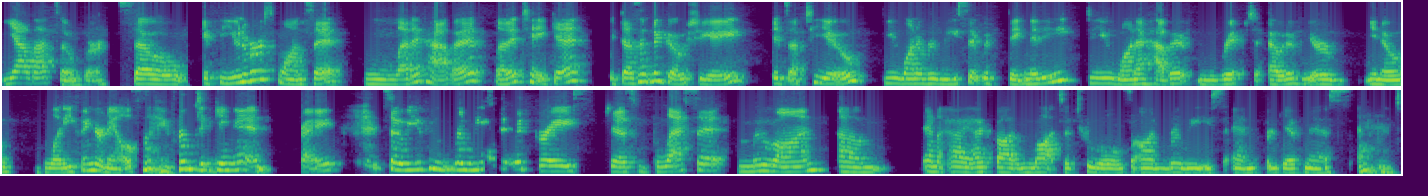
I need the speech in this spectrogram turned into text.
yeah, that's over. So if the universe wants it, let it have it, let it take it. It doesn't negotiate. It's up to you. Do you want to release it with dignity? Do you want to have it ripped out of your, you know, bloody fingernails from digging in? Right. So you can release it with grace, just bless it, move on. Um, and I, I've got lots of tools on release and forgiveness. And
